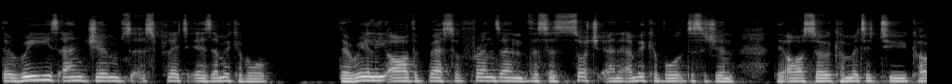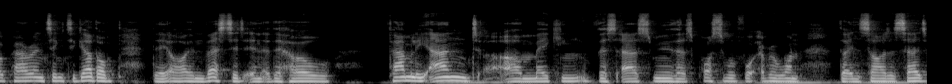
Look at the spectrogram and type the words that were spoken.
that Reese and Jim's split is amicable. They really are the best of friends and this is such an amicable decision. They are so committed to co-parenting together. They are invested in the whole family and are making this as smooth as possible for everyone, the insider said.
